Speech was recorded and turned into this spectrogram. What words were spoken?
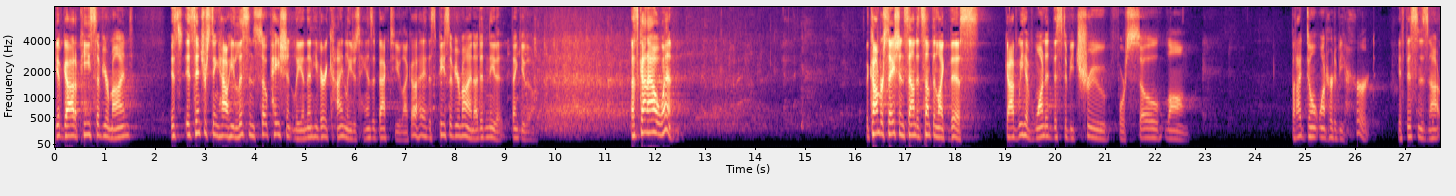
Give God a piece of your mind? It's, it's interesting how he listens so patiently and then he very kindly just hands it back to you, like, oh, hey, this piece of your mind, I didn't need it. Thank you, though. That's kind of how it went. Conversation sounded something like this God, we have wanted this to be true for so long. But I don't want her to be hurt if this is not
